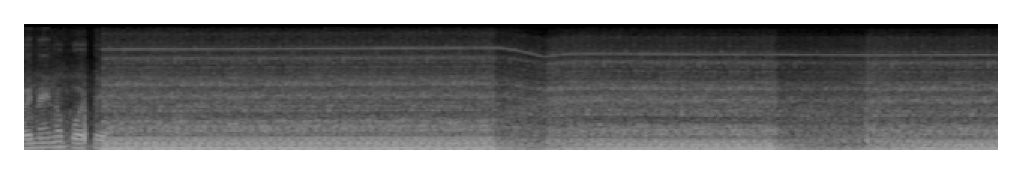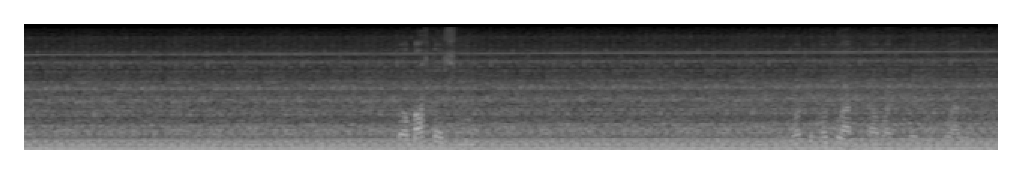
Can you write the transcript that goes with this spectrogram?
Tô indo aí no posto aí. Tô abastecendo. Vou aqui no outro lado, tá? Vai aqui do outro lado.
